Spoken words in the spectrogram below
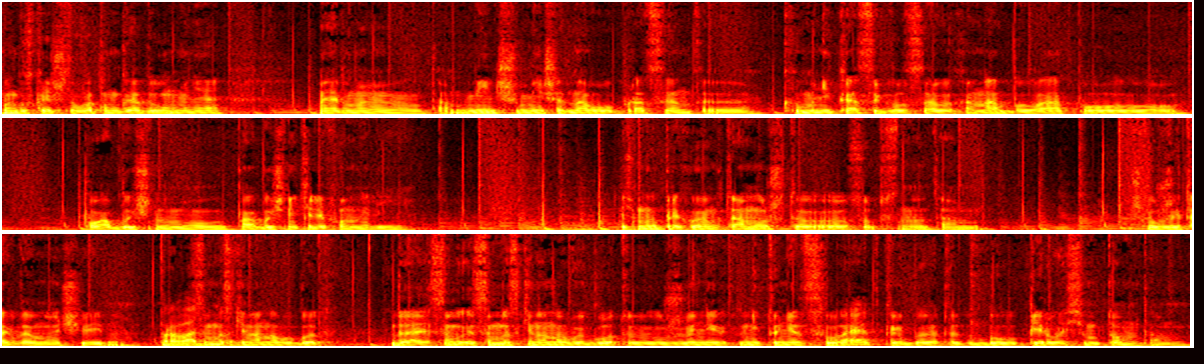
могу сказать, что в этом году у меня, наверное, там меньше, меньше одного процента коммуникаций голосовых, она была по, по, обычному, по обычной телефонной линии. То есть мы приходим к тому, что, собственно, там, что уже и так давно очевидно. Проводной. СМСки на Новый год. Да, смс на Новый год уже ни- никто не отсылает. Как бы это был первый симптом там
